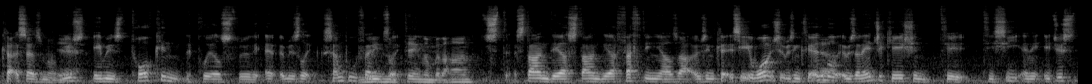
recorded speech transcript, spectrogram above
criticism or abuse. He was talking the players through. The, it, it was like simple things like taking them by the hand. st- stand there, stand there, 15 yards out. It was incredible. See, to watch, it was incredible. Yeah. It was an education to, to see, and it just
